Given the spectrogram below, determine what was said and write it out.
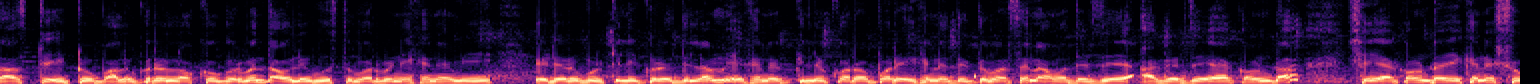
জাস্ট একটু ভালো করে লক্ষ্য করবেন, তাহলেই বুঝতে পারবেন। এখানে আমি এটার উপর ক্লিক করে দিলাম। এখানে ক্লিক করার পর এখানে দেখতে পাচ্ছেন আমাদের যে আগের যে অ্যাকাউন্টটা সেই অ্যাকাউন্টটা এখানে শো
